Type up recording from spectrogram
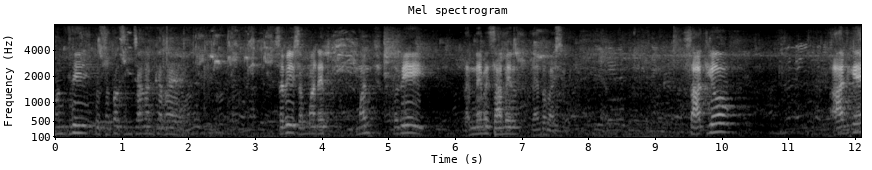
मंत्री तो सफल संचालन कर रहे हैं। सभी सम्मानित मंच सभी धरने में शामिल बहनों भाइयों साथियों, आज के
